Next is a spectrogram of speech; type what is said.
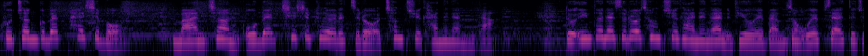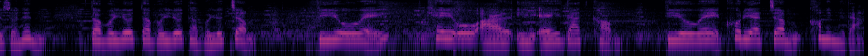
9985, 11,570kHz로 청취 가능합니다. 또 인터넷으로 청취 가능한 VOA 방송 웹사이트 주소는 www.voakorea.com, voakorea.com입니다.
